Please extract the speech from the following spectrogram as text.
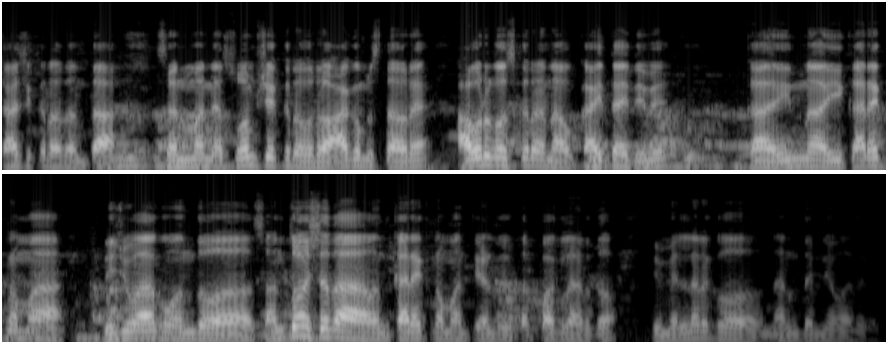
ಶಾಸಕರಾದಂಥ ಸನ್ಮಾನ್ಯ ಸೋಮಶೇಖರ್ ಅವರು ಆಗಮಿಸ್ತಾವ್ರೆ. ಅವ್ರಿಗೋಸ್ಕರ ನಾವು ಕಾಯ್ತಾ ಇದ್ದೀವಿ. ಇನ್ನು ಈ ಕಾರ್ಯಕ್ರಮ ನಿಜವಾಗೂ ಒಂದು ಸಂತೋಷದ ಒಂದು ಕಾರ್ಯಕ್ರಮ ಅಂತ ಹೇಳಿದ್ರೆ ತಪ್ಪಾಗಲಾರ್ದು. ನಿಮ್ಮೆಲ್ಲರಿಗೂ ನಾನು ಧನ್ಯವಾದಗಳು.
